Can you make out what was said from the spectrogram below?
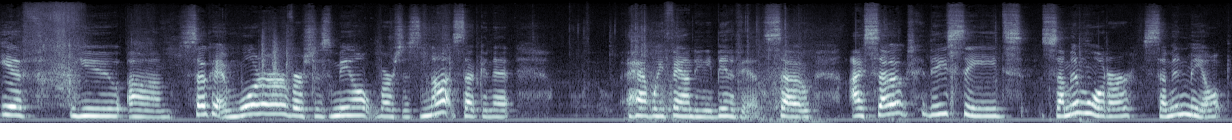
if you um, soak it in water versus milk versus not soaking it. Have we found any benefits? So I soaked these seeds, some in water, some in milk,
